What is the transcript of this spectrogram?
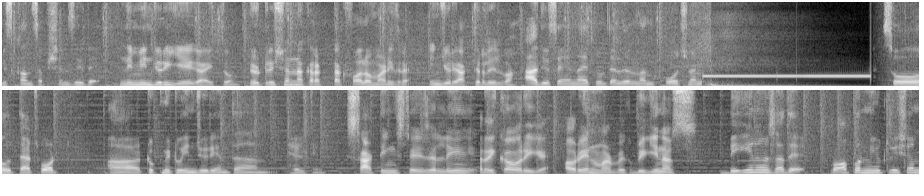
ಮಿಸ್ಕನ್ಸೆಪ್ಷನ್ಸ್ ಇದೆ. ನಿಮ್ಮ ಇಂಜುರಿ ಹೇಗಾಯ್ತು? ನ್ಯೂಟ್ರಿಷನ್ನ ಕರೆಕ್ಟಾಗಿ ಫಾಲೋ ಮಾಡಿದರೆ ಇಂಜುರಿ ಆಗ್ತಿರ್ಲಿಲ್ವಾ? ಆ ದಿವಸ ಏನಾಯಿತು ಅಂತ ಹೇಳಿದ್ರೆ ನನ್ನ ಕೋಚ್ ನನ್ನ so that's what took me to injury ಅಂತ ಹೇಳ್ತೀನಿ. ಸ್ಟಾರ್ಟಿಂಗ್ ಸ್ಟೇಜಲ್ಲಿ ರಿಕವರಿಗೆ ಅವ್ರೇನು ಮಾಡಬೇಕು ಮಾಡ್ಬೇಕು? ಬಿಗಿನರ್ಸ್ ಬಿಗಿನರ್ಸ್ ಅದೇ proper nutrition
